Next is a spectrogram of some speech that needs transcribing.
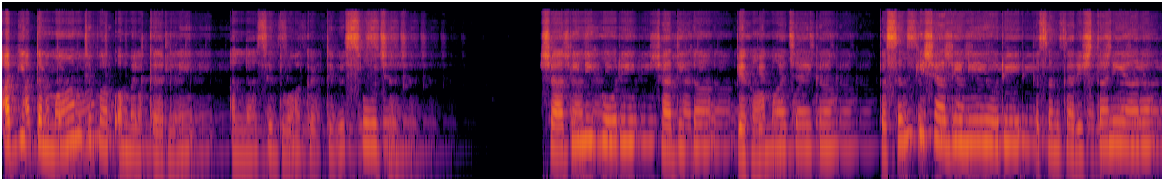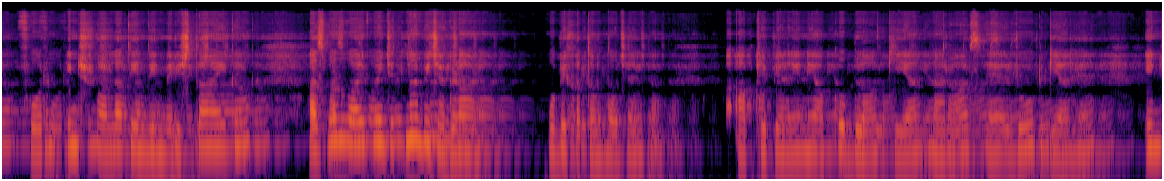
अब ये तमाम जब आप अमल कर लें अल्लाह से दुआ करते हुए सो जाए। शादी नहीं हो रही शादी का पैगाम आ जाएगा। पसंद की शादी नहीं हो रही, पसंद का रिश्ता नहीं आ रहा, फ़ौरन इन तीन दिन में रिश्ता आएगा। हस्बैंड वाइफ में जितना भी झगड़ा है, वो भी ख़त्म हो जाएगा। आपके प्यारे ने आपको ब्लॉक किया, नाराज़ है, रूट गया है इन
